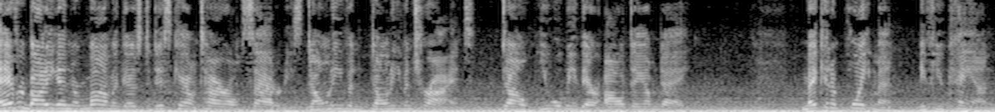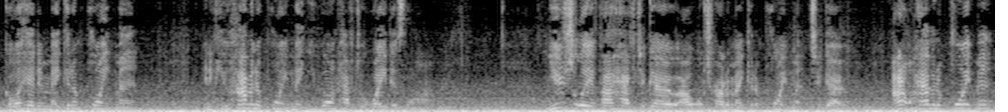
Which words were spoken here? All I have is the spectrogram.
Everybody and their mama goes to Discount Tire on Saturdays. Don't even don't even try it. Don't. You will be there all damn day. Make an appointment if you can. Go ahead and make an appointment And if you have an appointment, you won't have to wait as long. Usually, if I have to go, I will try to make an appointment to go. I don't have an appointment.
